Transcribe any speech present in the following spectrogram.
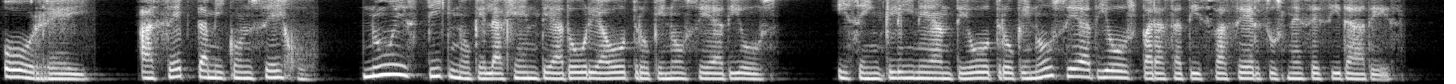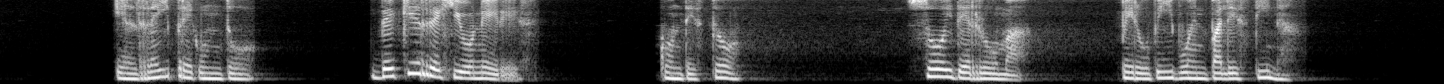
Oh rey, acepta mi consejo no es digno que la gente adore a otro que no sea Dios y se incline ante otro que no sea Dios para satisfacer sus necesidades. El rey preguntó, ¿De qué región eres? Contestó, Soy de Roma, pero vivo en Palestina.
